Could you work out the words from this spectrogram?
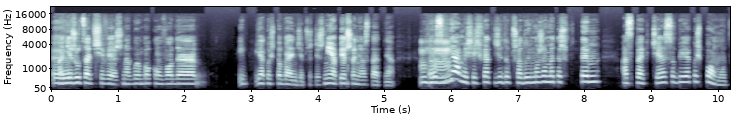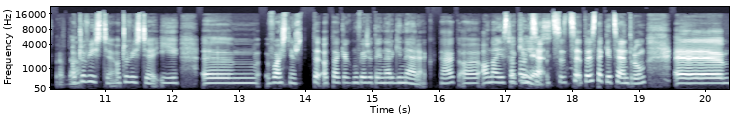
a e, nie rzucać się, wiesz, na głęboką wodę i jakoś to będzie. Przecież nie ja pierwsza, nie ostatnia. mhm. Rozwijamy się, świat idzie do przodu i możemy też w tym aspekcie sobie jakoś pomóc, prawda? Oczywiście, oczywiście. I ym, właśnie, że te, o, tak jak mówiłaś o tej energii nerek, tak? Ona jest Co to takim. ce- jest? to jest takie centrum. em,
